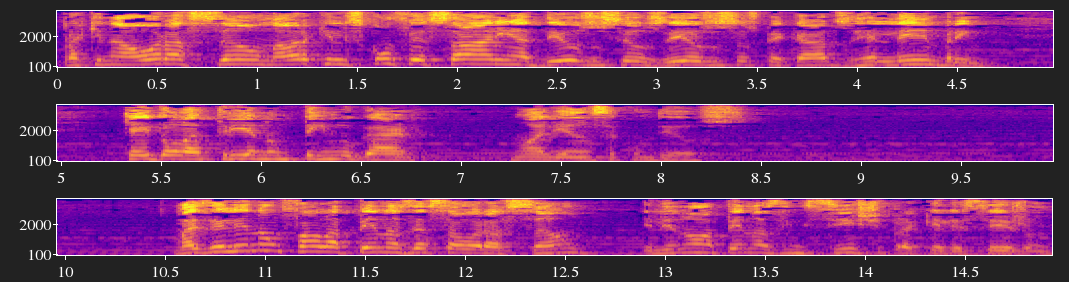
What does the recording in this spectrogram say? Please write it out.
para que na oração, na hora que eles confessarem a Deus os seus erros, os seus pecados, relembrem que a idolatria não tem lugar numa aliança com Deus. Mas ele não fala apenas essa oração, ele não apenas insiste para que eles sejam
